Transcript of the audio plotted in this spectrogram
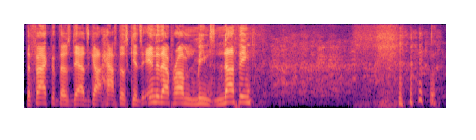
The fact that those dads got half those kids into that problem means nothing.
